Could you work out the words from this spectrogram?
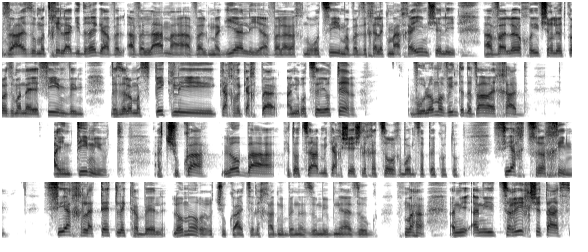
ואז הוא מתחיל להגיד, רגע, אבל, אבל למה? אבל מגיע לי, אבל אנחנו רוצים, אבל זה חלק מהחיים שלי, אבל לא יכול, אי אפשר להיות כל הזמן עייפים, וזה לא מספיק לי כך וכך פעם, אני רוצה יותר. והוא לא מבין את הדבר האחד, האינטימיות, התשוקה, לא באה כתוצאה מכך שיש לך צורך, בוא נספק אותו. שיח צרכים, שיח לתת לקבל, לא מעורר תשוקה אצל אחד מבין הזוג, מבני הזוג. מה, אני, אני צריך שתעש...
